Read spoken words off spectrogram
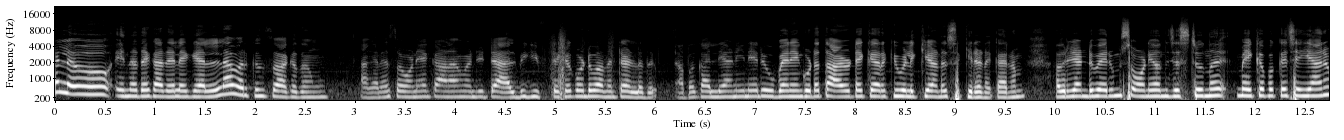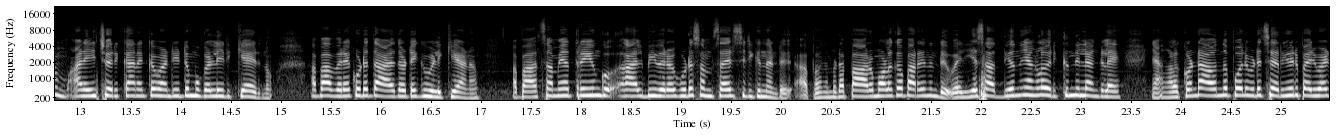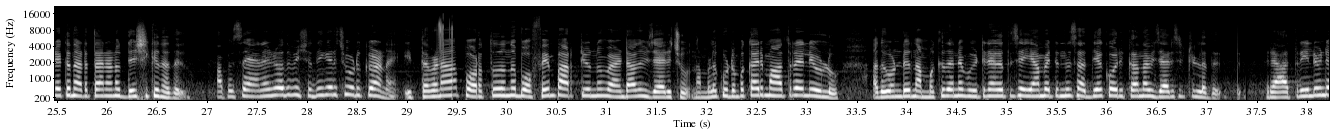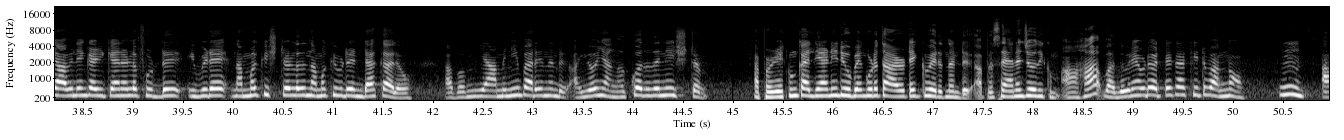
Hello ഇന്നത്തെ കഥയിലേക്ക് എല്ലാവർക്കും സ്വാഗതം. അങ്ങനെ സോണിയെ കാണാൻ വേണ്ടിയിട്ട് ആൽബി ഗിഫ്റ്റൊക്കെ കൊണ്ട് വന്നിട്ടുള്ളത്. അപ്പോൾ കല്യാണീനെ രൂപേനെയും കൂടെ താഴോട്ടേക്ക് ഇറക്കി വിളിക്കുകയാണ് കിരൺ കാരണം അവർ രണ്ടുപേരും സോണിയ ഒന്ന് ജസ്റ്റ് ഒന്ന് മേക്കപ്പ് ഒക്കെ ചെയ്യാനും അണിയിച്ചൊരുക്കാനൊക്കെ വേണ്ടിയിട്ട് മുകളിലിരിക്കുകയായിരുന്നു അപ്പോൾ അവരെ കൂടെ താഴത്തോട്ടേക്ക് വിളിക്കുകയാണ്. അപ്പോൾ ആ സമയം അത്രയും ആൽബി ഇവരുടെ കൂടെ സംസാരിച്ചിരിക്കുന്നുണ്ട്. അപ്പോൾ നമ്മുടെ പാറുമോളൊക്കെ പറയുന്നുണ്ട് വലിയ സദ്യ ഒന്നും ഞങ്ങൾ ഒരുക്കുന്നില്ല അങ്കിളെ. ഞങ്ങളെ കൊണ്ടാവുന്ന പോലെ ഇവിടെ ചെറിയൊരു പരിപാടിയൊക്കെ നടത്താനാണ് ഉദ്ദേശിക്കുന്നത്. അപ്പോൾ സേനനും അത് വിശദീകരിച്ചു കൊടുക്കുകയാണ്. ഇത്തവണ പുറത്തു നിന്ന് ബൊഫയും പാർട്ടിയൊന്നും വേണ്ടാന്ന് വിചാരിച്ചു. നമ്മൾ കുടുംബക്കാർ മാത്രമല്ലേ ഉള്ളൂ. അതുകൊണ്ട് നമുക്ക് തന്നെ വീട്ടിനകത്ത് ചെയ്യാൻ പറ്റുന്ന സദ്യയൊക്കെ ഒരുക്കാമെന്നാണ് വിചാരിച്ചിട്ടുള്ളത്. രാത്രിയിലും രാവിലെയും കഴിക്കാനുള്ള ഫുഡ് ഇവിടെ നമുക്ക് ഇഷ്ടമുള്ളത് നമുക്ക് ഇവിടെ ഉണ്ടാക്കാമല്ലോ അപ്പം യാമിനിയും പറയുന്നുണ്ട് അയ്യോ ഞങ്ങൾക്കും അത് തന്നെ ഇഷ്ടം. അപ്പോഴേക്കും കല്യാണി രൂപയും കൂടെ താഴോട്ടേക്ക് വരുന്നുണ്ട്. അപ്പോൾ സേന ചോദിക്കും ആഹാ വധുവിനെ ഇവിടെ ഒറ്റക്കാക്കിയിട്ട് വന്നോ?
